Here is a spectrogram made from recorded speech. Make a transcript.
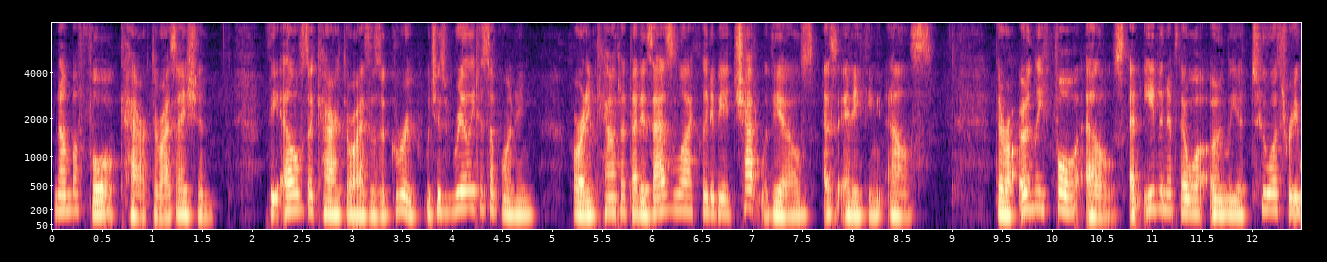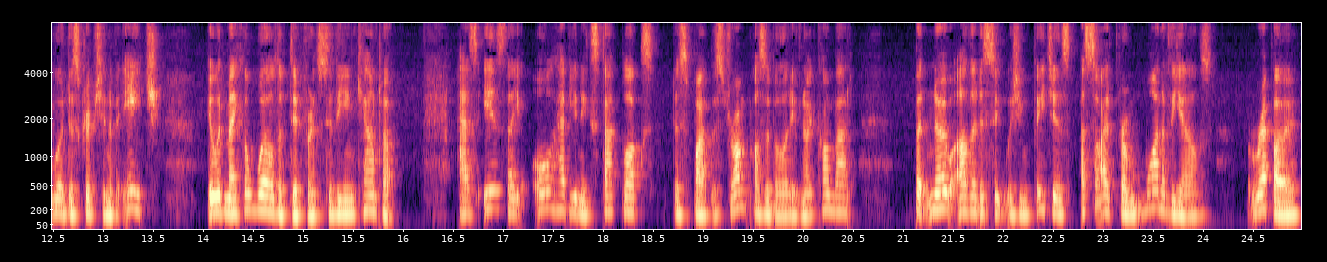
Number 4. Characterization. The elves are characterized as a group, which is really disappointing for an encounter that is as likely to be a chat with the elves as anything else. There are only four elves, and even if there were only a two or three word description of each, it would make a world of difference to the encounter. As is, they all have unique stat blocks, despite the strong possibility of no combat, but no other distinguishing features aside from one of the elves, Repo,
